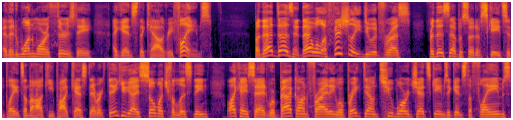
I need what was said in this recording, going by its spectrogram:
and then one more Thursday against the Calgary Flames. But that does it. That will officially do it for us for this episode of Skates and Plates on the Hockey Podcast Network. Thank you guys so much for listening. Like I said, we're back on Friday. We'll break down two more Jets games against the Flames,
